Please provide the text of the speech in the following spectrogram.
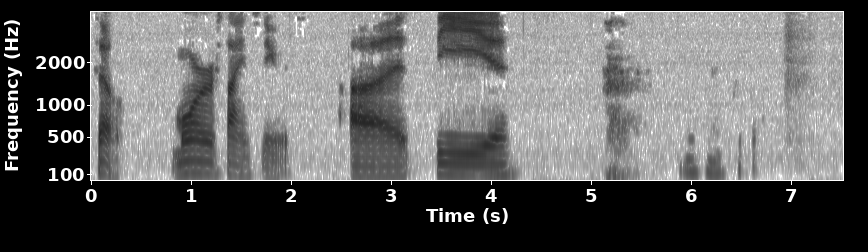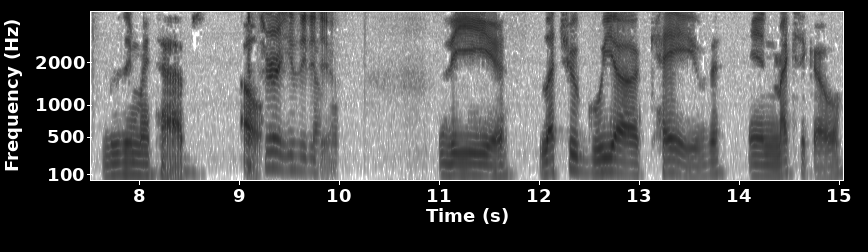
so, more science news. Uh, the losing my tabs. Oh, It's very easy to do. the Lechuguilla Cave in Mexico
